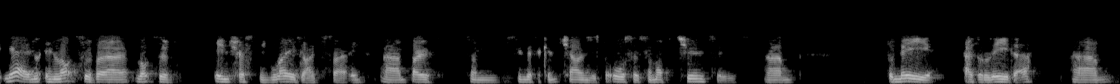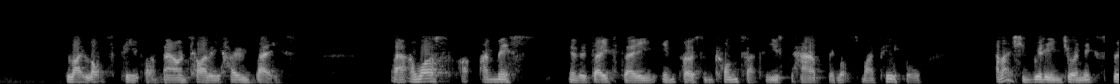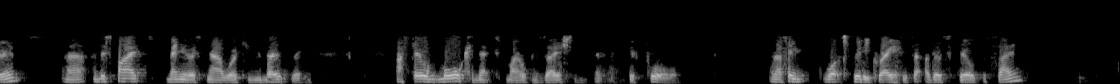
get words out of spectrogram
yeah, in, in, lots of uh, lots of interesting ways, I'd say. Uh, both some significant challenges, but also some opportunities. Um, for me, as a leader, um, like lots of people, I'm now entirely home based. Uh, and whilst I miss you know, the day to day in person contact I used to have with lots of my people, I'm actually really enjoying the experience. Uh, and despite many of us now working remotely, I feel more connected to my organisation than before. And I think what's really great is that others feel the same.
